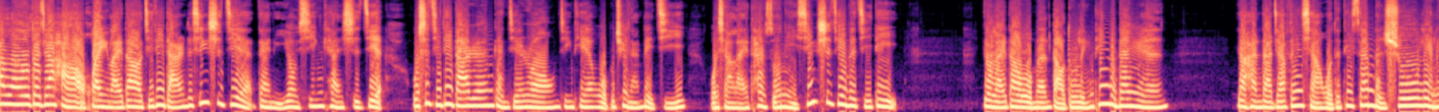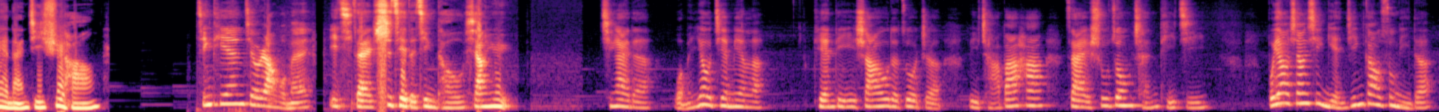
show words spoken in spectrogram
Hello，大家好，欢迎来到极地达人的新世界，带你用心看世界。我是极地达人耿杰荣。今天我不去南北极，我想来探索你新世界的极地。又来到我们导读聆听的单元，要和大家分享我的第三本书《恋恋南极续航》。今天就让我们一起在世界的尽头相遇。亲爱的，我们又见面了。《天地一沙鸥》的作者理查巴哈在书中曾提及：“不要相信眼睛告诉你的，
